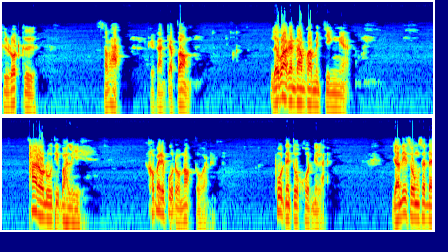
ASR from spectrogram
คือรสคือสัมผัสคือการจับต้อง แล้วว่ากันตามความเป็นจริง เนี่ย ถ้าเราดูที่บาลีเขาไม่ได้พูดออกนอกตัวนะพูดในตัวคนนี่แหละ อย่างที่ทรงแสด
